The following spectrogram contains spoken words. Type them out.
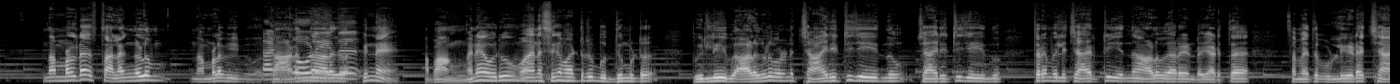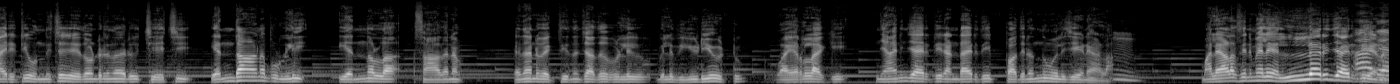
നമ്മളുടെ സ്ഥലങ്ങളും നമ്മളെ വി- കാണുന്ന ആളുകൾ പിന്നെ അപ്പൊ അങ്ങനെ ഒരു മാനസികമായിട്ടൊരു ബുദ്ധിമുട്ട്. പുല്ലി ആളുകൾ പറഞ്ഞു ചാരിറ്റി ചെയ്യുന്നു ചാരിറ്റി ചെയ്യുന്നു. ഇത്രയും വലിയ ചാരിറ്റി ചെയ്യുന്ന ആൾ വേറെ ഉണ്ട്. ഈ അടുത്ത സമയത്ത് പുള്ളിയുടെ ചാരിറ്റി ഒന്നിച്ച് ചെയ്തുകൊണ്ടിരുന്ന ഒരു ചേച്ചി എന്താണ് പുള്ളി എന്നുള്ള സാധനം? എന്നാണ് വ്യക്തി. എന്ന് വെച്ചാൽ അത് പുള്ളി വലിയ വീഡിയോ ഇട്ടു വൈറലാക്കി ഞാനും ചാരിറ്റി രണ്ടായിരത്തി പതിനൊന്ന് മുതൽ ചെയ്യണ ആളാണ്. മലയാള സിനിമയിലെ എല്ലാവരും ചാരിറ്റി ചെയ്യണം.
